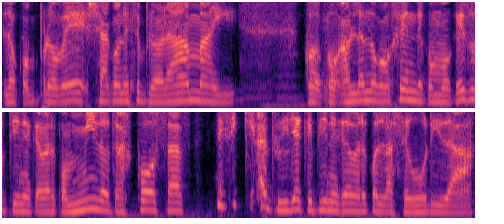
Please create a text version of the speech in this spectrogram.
lo comprobé ya con este programa y con- con- hablando con gente, como que eso tiene que ver con mil otras cosas. Ni siquiera te diría que tiene que ver con la seguridad.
